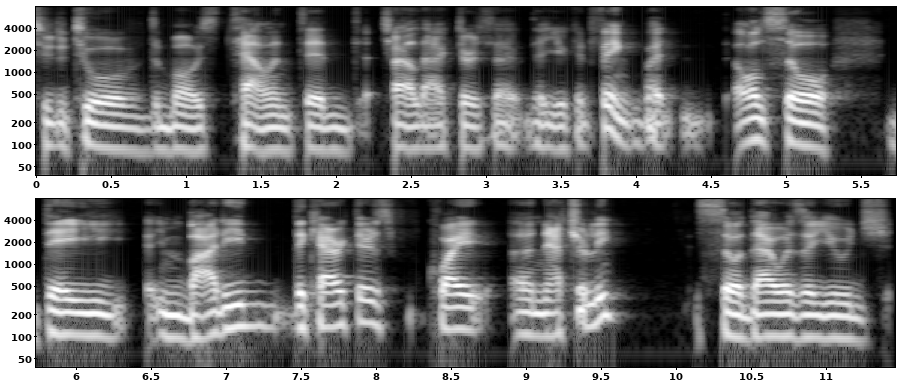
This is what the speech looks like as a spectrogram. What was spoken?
two two of the most talented child actors that, that you could think but also they embodied the characters quite uh, naturally. So that was a huge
